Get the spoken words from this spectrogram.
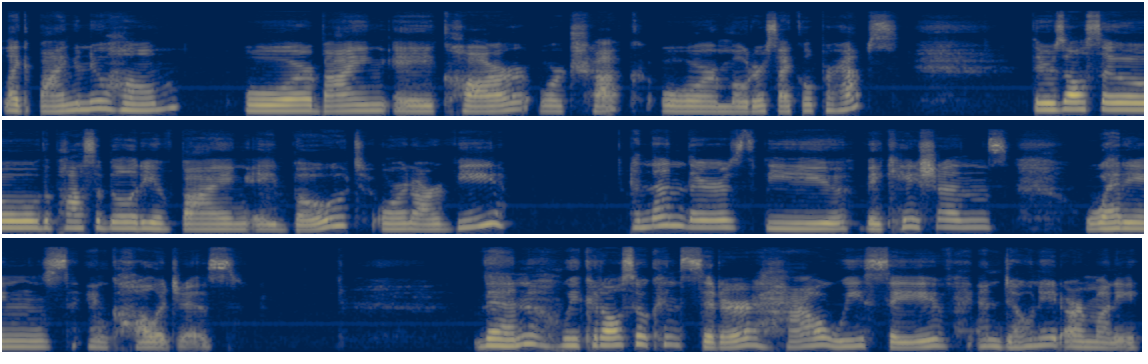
like buying a new home or buying a car or truck or motorcycle, perhaps. There's also the possibility of buying a boat or an RV and then there's the vacations, weddings, and colleges. Then we could also consider how we save and donate our money.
